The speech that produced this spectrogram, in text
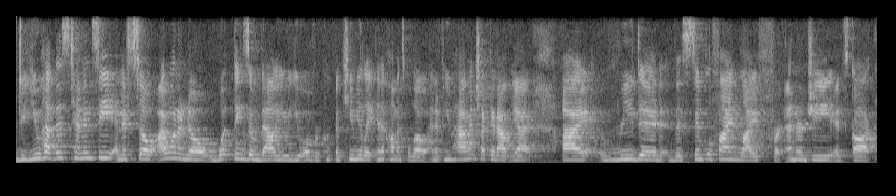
Do you have this tendency? And if so, I want to know what things of value you overaccumulate in the comments below. And if you haven't checked it out yet, I redid the Simplifying Life for Energy. It's got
